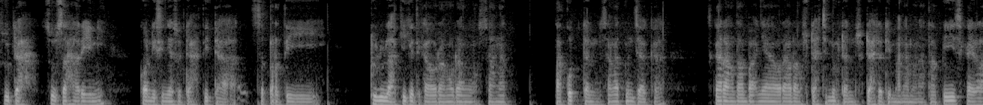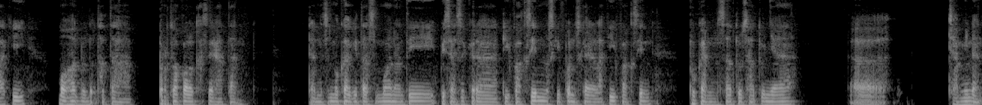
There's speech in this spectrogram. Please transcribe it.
sudah susah hari ini. Kondisinya sudah tidak seperti dulu lagi ketika orang-orang sangat takut dan sangat menjaga. Sekarang tampaknya orang-orang sudah jenuh dan sudah ada di mana-mana. Tapi sekali lagi, mohon untuk tetap protokol kesehatan dan semoga kita semua nanti bisa segera divaksin meskipun sekali lagi vaksin bukan satu-satunya uh, jaminan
